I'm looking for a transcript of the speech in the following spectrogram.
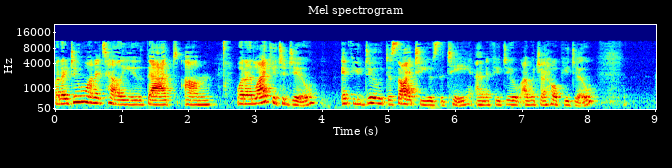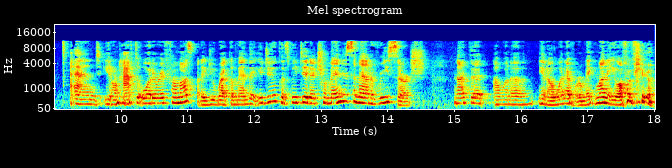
But I do want to tell you that um, what I'd like you to do, if you do decide to use the tea, and if you do, uh, which I hope you do, and you don't have to order it from us, but I do recommend that you do because we did a tremendous amount of research. Not that I want to, you know, whatever, make money off of you,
